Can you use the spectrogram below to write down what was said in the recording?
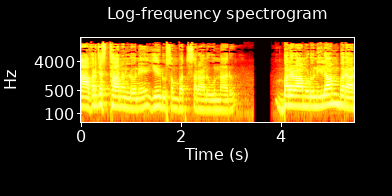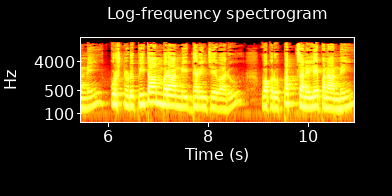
ఆ వ్రజస్థానంలోనే ఏడు సంవత్సరాలు ఉన్నారు. బలరాముడు నీలాంబరాన్ని కృష్ణుడు పీతాంబరాన్ని ధరించేవారు. ఒకరు పచ్చని లేపనాన్ని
